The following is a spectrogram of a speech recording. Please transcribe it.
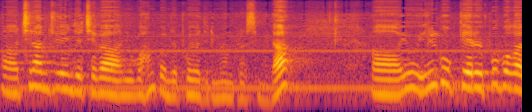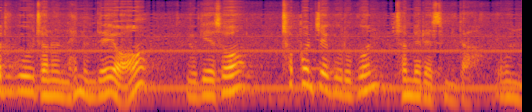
어, 지난주에 이제 제가 이거 한건 보여드리면 그렇습니다. 어, 요 일곱 개를 뽑아가지고 저는 했는데요. 여기에서 첫 번째 그룹은 전멸했습니다. 이건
